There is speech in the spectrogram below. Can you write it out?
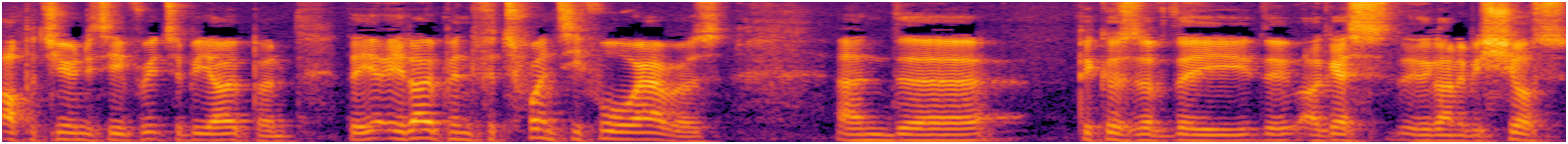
opportunity for it to be open. They, it opened for 24 hours, and uh, because of the, the, I guess they're going to be shut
